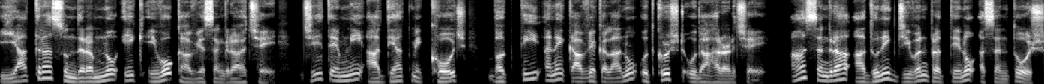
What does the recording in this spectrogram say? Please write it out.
યાત્રા સુંદરમનો એક એવો કાવ્ય સંગ્રહ છે, જે તેમની આધ્યાત્મિક ખોજ, ભક્તિ અને કાવ્યકલાનું ઉત્કૃષ્ટ ઉદાહરણ છે. આ સંગ્રહ આધુનિક જીવન પ્રત્યેનો અસંતોષ,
